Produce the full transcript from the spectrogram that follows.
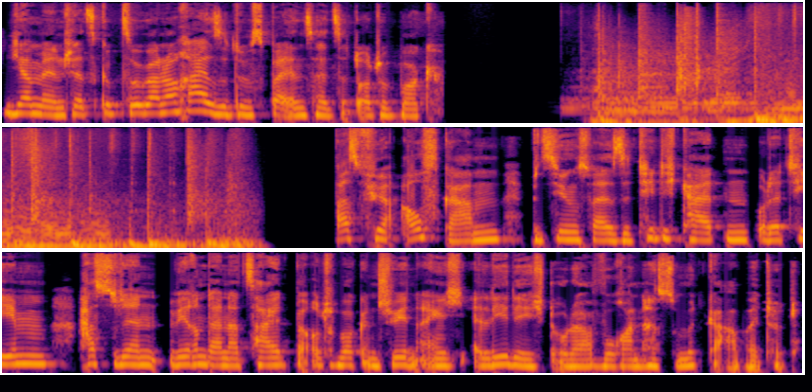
Ja, Mensch, jetzt gibt's sogar noch Reisetipps bei Insights at Otto Bock. Was für Aufgaben beziehungsweise Tätigkeiten oder Themen hast du denn während deiner Zeit bei Ottobock in Schweden eigentlich erledigt oder woran hast du mitgearbeitet?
